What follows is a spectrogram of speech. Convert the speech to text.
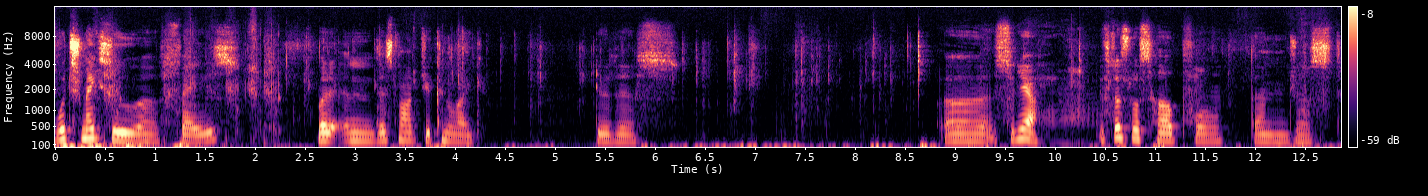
which makes you uh, phase. But in this mod, you can like do this. Uh, so yeah, if this was helpful, then just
